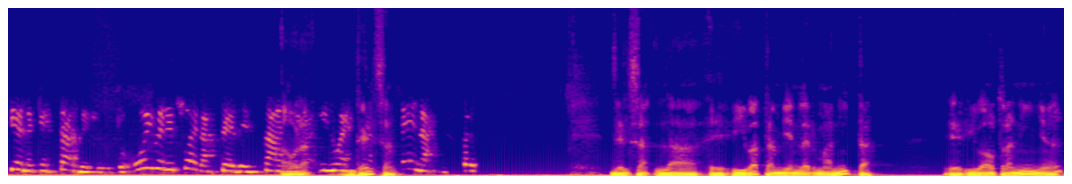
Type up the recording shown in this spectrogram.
tiene que estar de luto. Hoy Venezuela se desangra Ahora, y nuestra Delsa, pena... Delsa, la, eh, iba también la hermanita, eh, iba otra niña,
